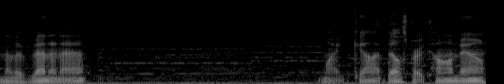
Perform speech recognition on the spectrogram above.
Another Venonat. My god, Bellsprout, calm down.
